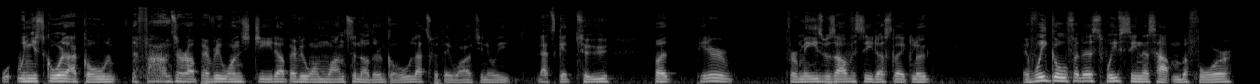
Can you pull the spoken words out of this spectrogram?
when you score that goal, the fans are up, everyone's g'd up, everyone wants another goal. That's what they want, you know. Let's get two, but Peter, for me, was obviously just like, look, if we go for this, we've seen this happen before.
